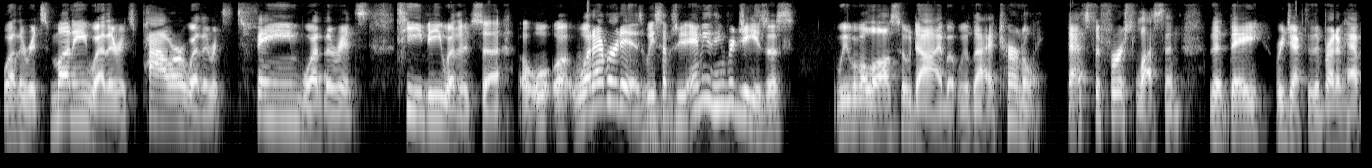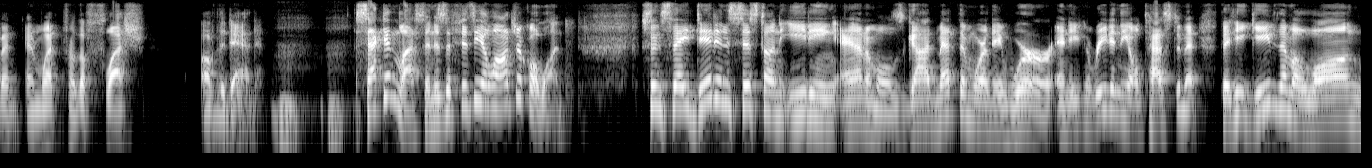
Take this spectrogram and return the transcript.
whether it's money, whether it's power, whether it's fame, whether it's TV, whether it's uh, whatever it is, we mm-hmm. substitute anything for Jesus, we will also die, but we'll die eternally. That's the first lesson that they rejected the bread of heaven and went for the flesh of the dead. Mm-hmm. Second lesson is a physiological one. Since they did insist on eating animals, God met them where they were. And you can read in the Old Testament that He gave them a long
